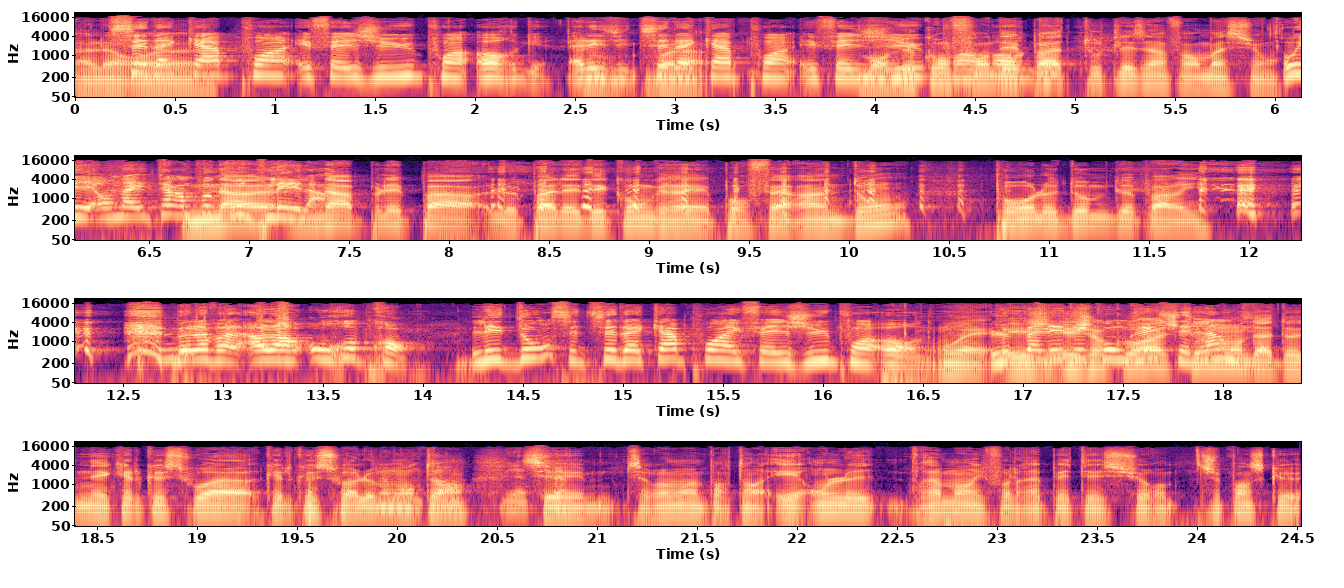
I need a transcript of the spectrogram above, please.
Euh, Tzedaka.fju.org. Allez-y, Voilà. tzedaka.fju.org. Bon, ne confondez pas toutes les informations. Oui, on a été un peu complet là. N'appelez pas le Palais des Congrès pour faire un don pour le Dôme de Paris. Voilà. Alors, on reprend. Les dons, c'est tzedaka.fju.org. Ouais, Le et Palais des Congrès, j'encourage c'est tout le monde à donner, quel que soit, quel que soit le, Le montant. C'est vraiment important. Et on le, vraiment, il faut le répéter sur. Je pense que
